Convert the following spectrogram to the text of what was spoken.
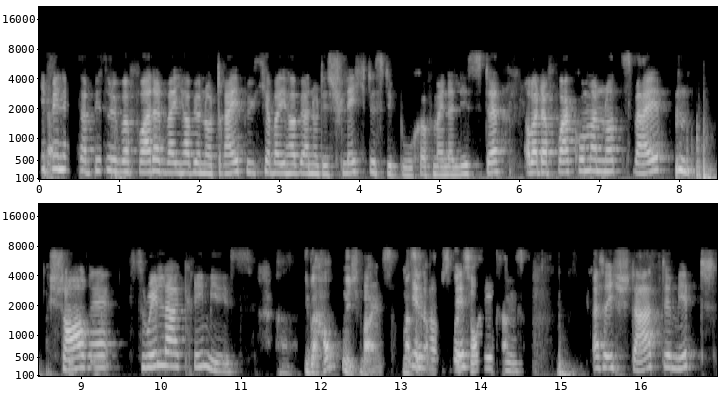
Ich ja. bin jetzt ein bisschen überfordert, weil ich habe ja noch drei Bücher, weil ich habe ja noch das schlechteste Buch auf meiner Liste. Aber davor kommen noch zwei Genre Thriller Krimis. Überhaupt nicht meins. Man genau, sieht, ob überzeugen kannst. Also ich starte mit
